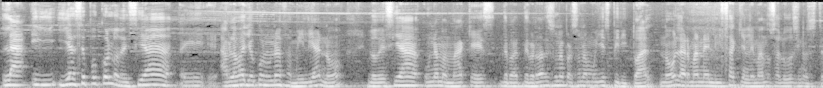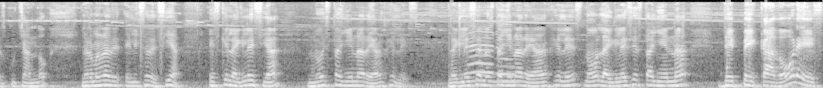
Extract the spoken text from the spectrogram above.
la y, y hace poco lo decía, eh, hablaba yo con una familia, ¿no? Lo decía una mamá que es, de, verdad es una persona muy espiritual, ¿no? La hermana Elisa, a quien le mando saludos si nos está escuchando. La hermana de- Elisa decía, es que la iglesia no está llena de ángeles. La iglesia no está llena de ángeles, ¿no? La iglesia está llena de pecadores.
